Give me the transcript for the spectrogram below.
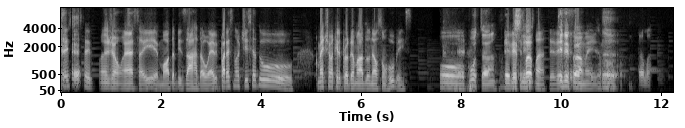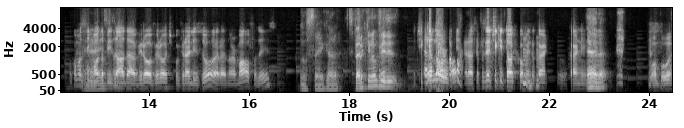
sei se vocês manjam essa aí, é moda bizarra da web, parece notícia do... Como é que chama aquele programa lá do Nelson Rubens? Ô, puta. TV Fama. TV, TV Fama aí. já É, falou. Ama. Como assim, É, moda isso bizarra da. Virou, virou, tipo, viralizou? Era normal fazer isso? não sei, cara. Espero que não vire. TikTok. normal. Era você fazer TikTok comendo carne. carne. É, né? Uma boa.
